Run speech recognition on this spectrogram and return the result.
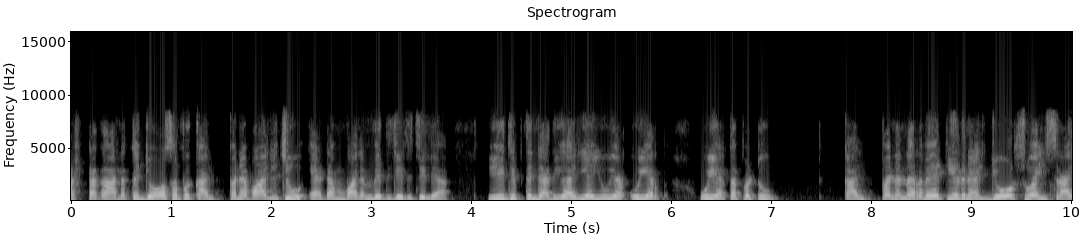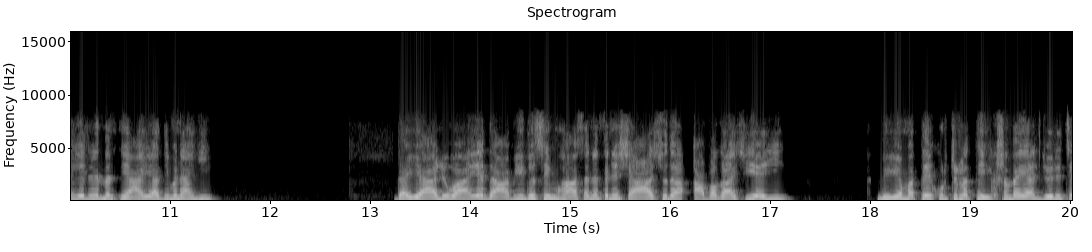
കഷ്ടകാലത്ത് ജോസഫ് കൽപ്പന പാലിച്ചു. എടം വലം വ്യതിചലിച്ചില്ല. ഈജിപ്തിന്റെ അധികാരിയായി ഉയർ ഉയർ ഉയർത്തപ്പെട്ടു. കൽപ്പന നിറവേറ്റിയതിനാൽ ജോഷുവ ഇസ്രായേലിന് ന്യായാധിപനായി. ദയാലുവായ ദാവീദ് സിംഹാസനത്തിന് ശാശ്വത അവകാശിയായി. നിയമത്തെക്കുറിച്ചുള്ള തീക്ഷ്ണതയാൽ ജ്വലിച്ച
